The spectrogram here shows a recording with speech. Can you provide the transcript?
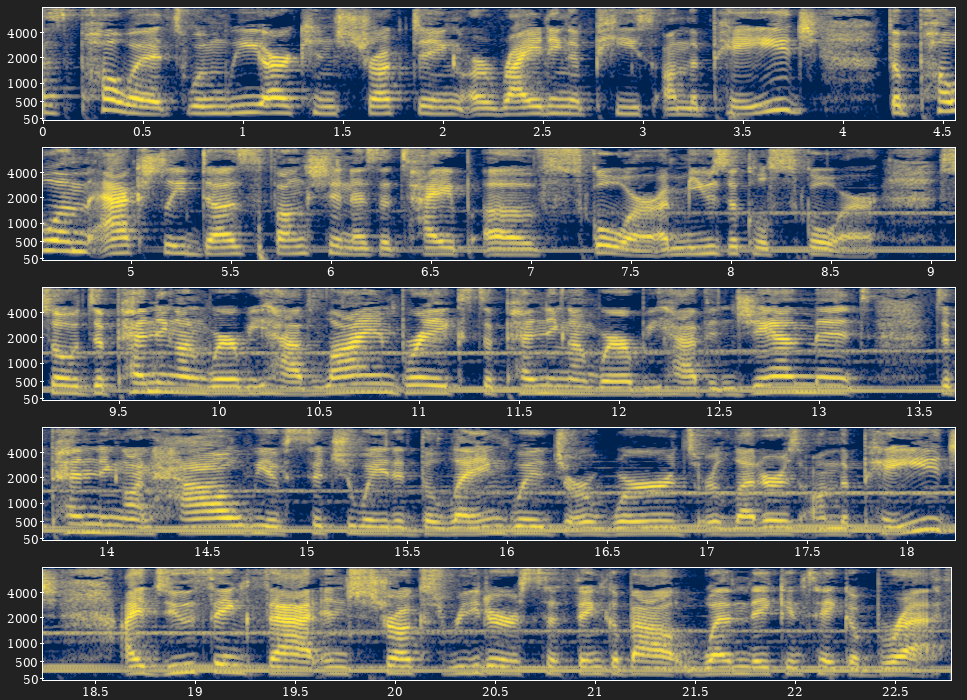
As poets, when we are constructing or writing a piece on the page, the poem actually does function as a type of score, a musical score. So depending on where we have line breaks, depending on where we have enjambment, depending on how we have situated the language or words or letters on the page, I do think that instructs readers to think about when they can take a breath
